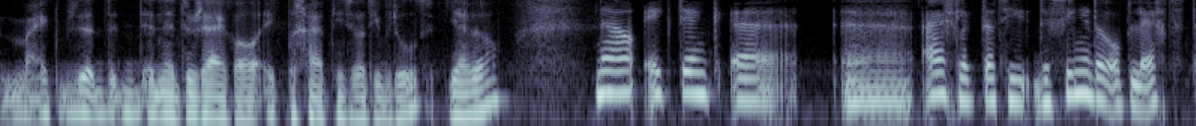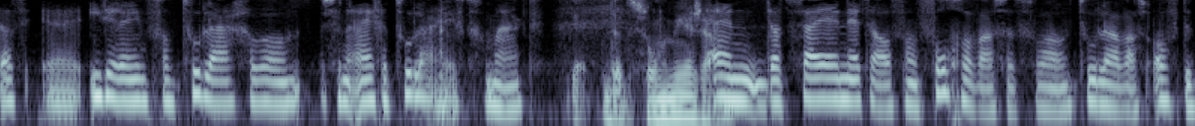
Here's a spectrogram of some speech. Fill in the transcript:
Maar ik, en toen zei ik al, ik begrijp niet wat hij bedoelt. Jij wel? Nou, ik denk eh, eh, eigenlijk dat hij de vinger erop legt... dat eh, iedereen van Tula gewoon zijn eigen Tula heeft gemaakt. Ja, dat is zonder meer zo. En dat zei jij net al, van vroeger was het gewoon... Tula was of de,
